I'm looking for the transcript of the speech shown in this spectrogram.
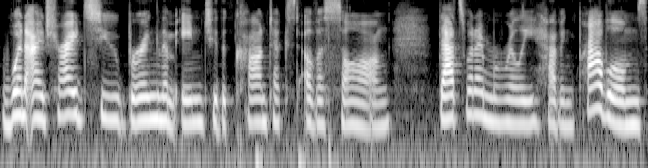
when I try to bring them into the context of a song, that's when I'm really having problems.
